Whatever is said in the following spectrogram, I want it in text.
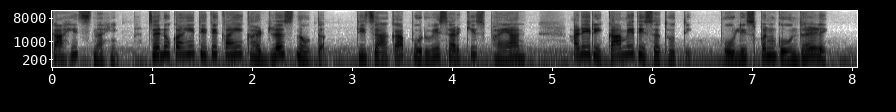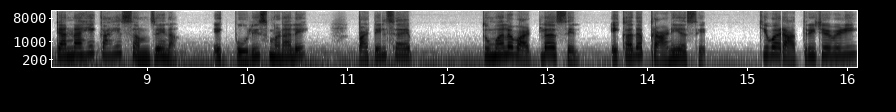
काहीच नाही. जणू काही तिथे काही घडलंच नव्हतं. ती जागा पूर्वीसारखीच भयान आणि रिकामी दिसत होती. पोलीस पण गोंधळले. त्यांनाही काही समजेना. एक पोलीस म्हणाले पाटील साहेब तुम्हाला वाटलं असेल एखादा प्राणी असेल किंवा रात्रीच्या वेळी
